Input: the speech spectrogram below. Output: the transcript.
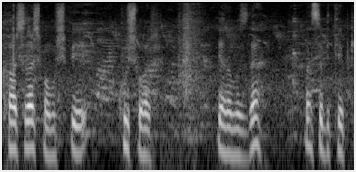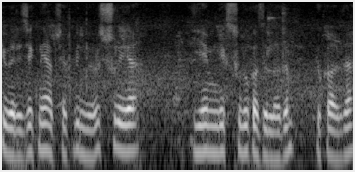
karşılaşmamış bir kuş var yanımızda. Nasıl bir tepki verecek, ne yapacak bilmiyoruz. Şuraya yemlik suluk hazırladım yukarıda.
